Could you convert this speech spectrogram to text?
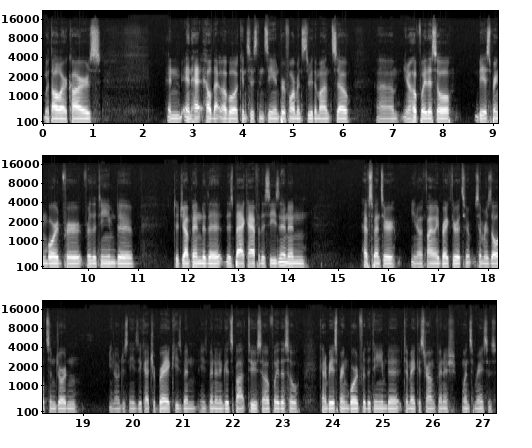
with all our cars, and and ha- held that level of consistency and performance through the month. So, um, you know, hopefully this will be a springboard for, for the team to to jump into the this back half of the season and have Spencer you know, finally break through with some results. And Jordan, you know, just needs to catch a break. He's been he's been in a good spot too. So hopefully this will kind of be a springboard for the team to to make a strong finish, win some races.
